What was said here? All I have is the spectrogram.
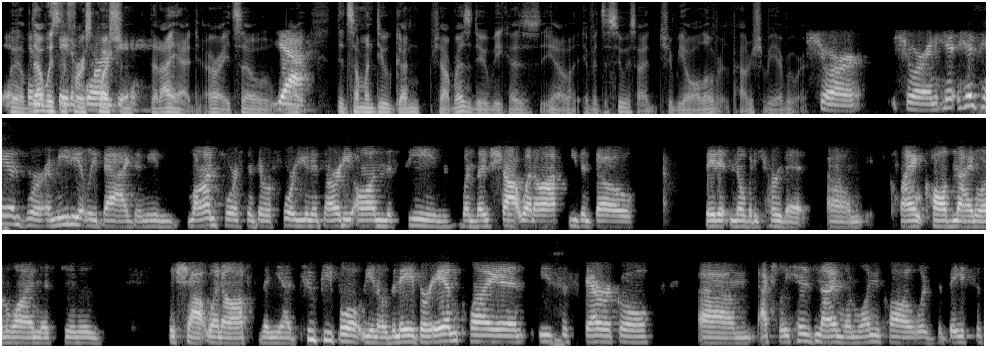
Well, that was the first question that I had. All right, so yeah, did someone do gunshot residue? Because you know, if it's a suicide, it should be all over. The powder should be everywhere. Sure. Sure. And his hands were immediately bagged. I mean, law enforcement, there were four units already on the scene when the shot went off, even though they didn't, nobody heard it. Um, client called 911 as soon as the shot went off. Then you had two people, you know, the neighbor and client. He's mm-hmm. hysterical. Um, actually, his 911 call was the basis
